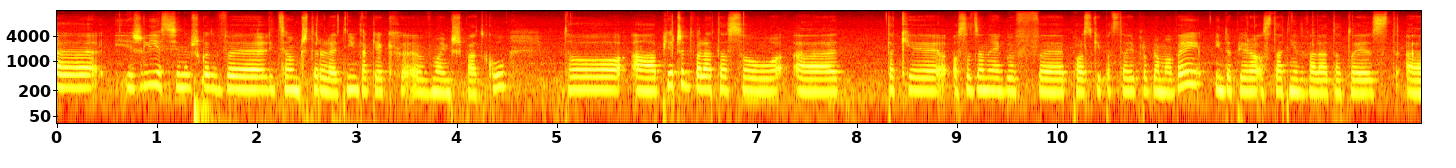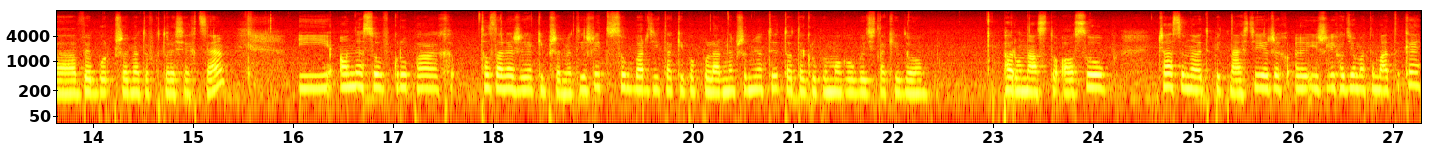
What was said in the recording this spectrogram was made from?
e, jeżeli jest się na przykład w liceum czteroletnim, tak jak w moim przypadku, to a, pierwsze dwa lata są e, takie osadzone jakby w polskiej podstawie programowej i dopiero ostatnie dwa lata to jest e, wybór przedmiotów, które się chce. I one są w grupach to zależy jaki przedmiot. Jeżeli to są bardziej takie popularne przedmioty, to te grupy mogą być takie do parunastu osób, czasem nawet 15, jeżeli, jeżeli chodzi o matematykę,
